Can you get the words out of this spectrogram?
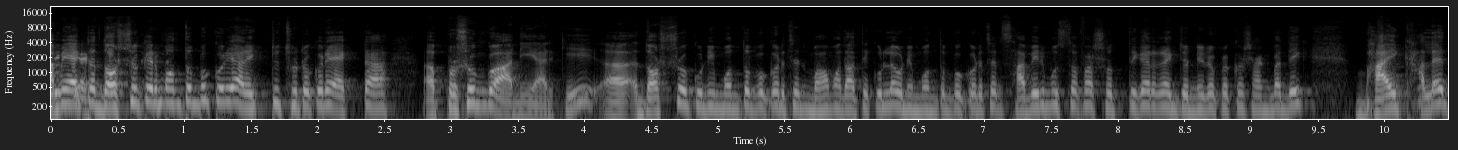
আমি একটা দর্শকের মন্তব্য করি আর একটু ছোট করে একটা প্রসঙ্গ আনি আর কি। আহ, দর্শক উনি মন্তব্য করেছেন মোহাম্মদ আতিকুল্লাহ উনি মন্তব্য করেছেন সাবির মুস্তফা সত্যিকারের একজন নিরপেক্ষ সাংবাদিক। ভাই খালেদ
